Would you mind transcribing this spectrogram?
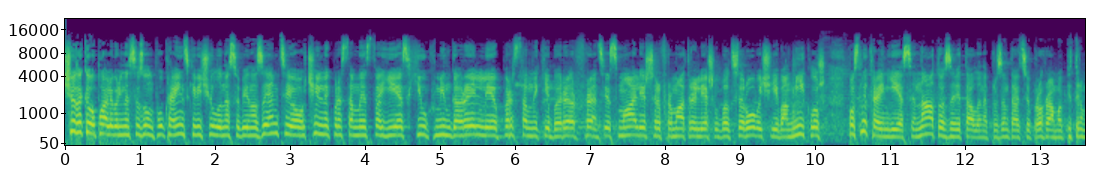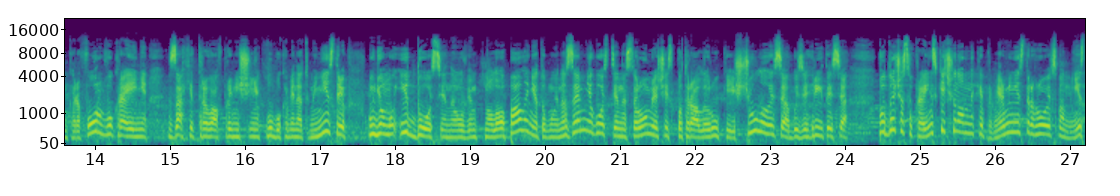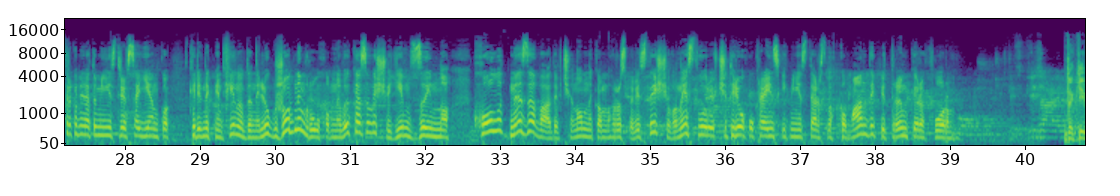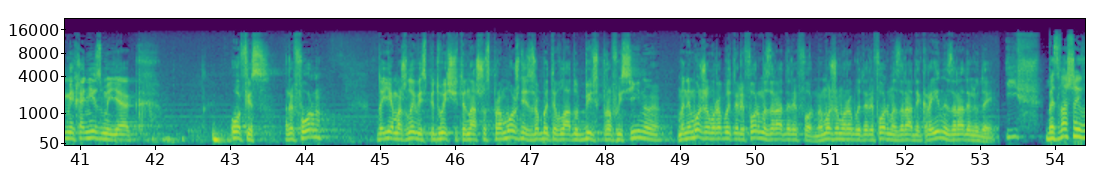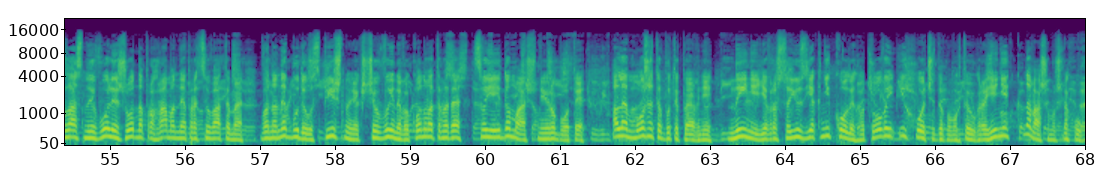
Що таке опалювальний сезон по-українськи відчули на собі іноземці? Очільник представництва ЄС Хюг Мінгареллі, представники БРР Френсіс Маліш, реформатори Лєшик Белцерович і Іван Міклош, посли країн ЄС і НАТО завітали на презентацію програми підтримки реформ в Україні. Захід тривав в приміщенні клубу кабінету міністрів. У ньому і досі не увімкнуло опалення, тому іноземні гості, не соромлячись, потирали руки і щулилися, аби зігрітися. Водночас українські чиновники, прем'єр-міністр Гройсман, міністр кабінету міністрів Саєнко, керівник Мінфіну Данилюк жодним рухом не виказали, що їм зимно. Холод не завадив чиновникам розповісти, що вони створюють в чотирьох українських міністерствах команди підтримки реформ. Такі механізми, як офіс реформ, дає можливість підвищити нашу спроможність, зробити владу більш професійною. Ми не можемо робити реформи заради реформ. Ми можемо робити реформи заради країни, заради людей. Без вашої власної волі жодна програма не працюватиме. Вона не буде успішною, якщо ви не виконуватимете своєї домашньої роботи. Але можете бути певні, нині Євросоюз як ніколи готовий і хоче допомогти Україні на вашому шляху.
